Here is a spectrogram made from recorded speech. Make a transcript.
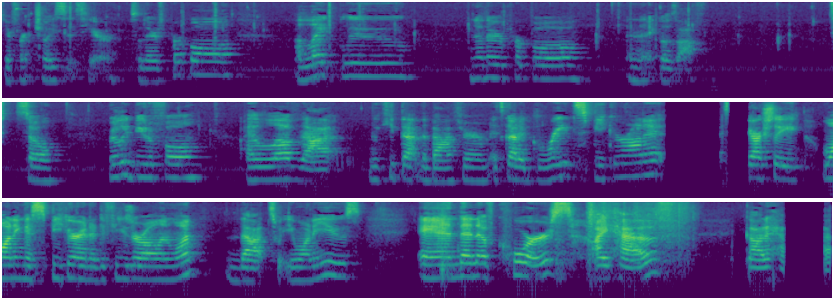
different choices here. So there's purple, a light blue, another purple, and then it goes off. So really beautiful. I love that. We keep that in the bathroom. It's got a great speaker on it. If you're actually wanting a speaker and a diffuser all in one, that's what you want to use. And then, of course, I have got to have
